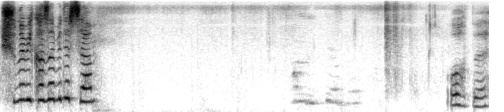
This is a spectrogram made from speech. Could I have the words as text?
Şunu bir kazabilirsem. Oh be.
